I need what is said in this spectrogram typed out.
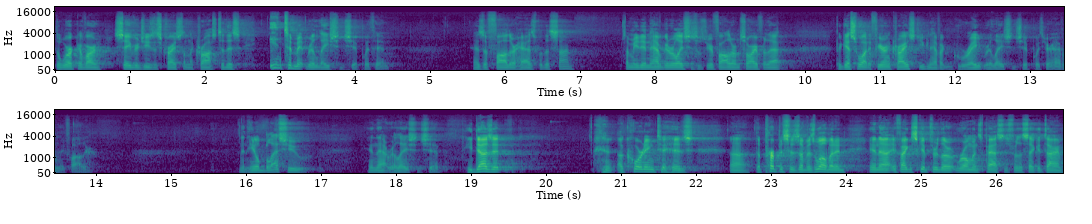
the work of our Savior Jesus Christ on the cross to this intimate relationship with Him as a father has with a son. Some of you didn't have good relationships with your father. I'm sorry for that. But guess what? If you're in Christ, you can have a great relationship with your Heavenly Father. And He'll bless you in that relationship. He does it according to His uh, the purposes of his will. But in, in, uh, if I can skip through the Romans passage for the sake of time,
